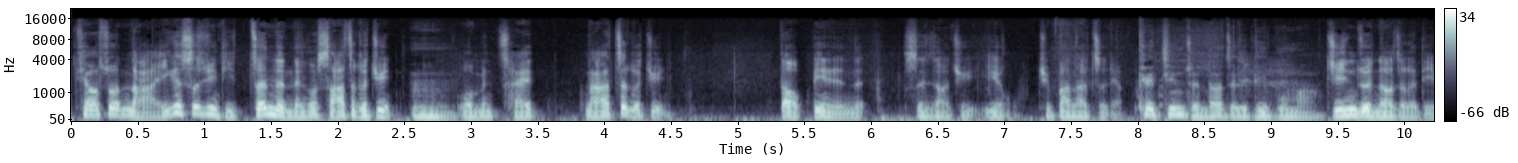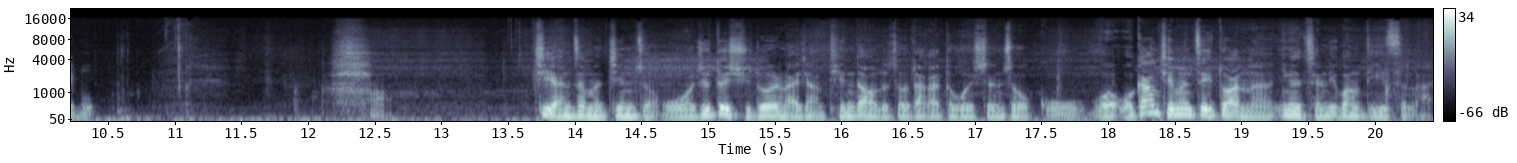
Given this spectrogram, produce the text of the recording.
挑说哪一个噬菌体真的能够杀这个菌，嗯，我们才拿这个菌。到病人的身上去用，去帮他治疗，可以精准到这个地步吗？精准到这个地步。好，既然这么精准，我觉得对许多人来讲，听到的时候大概都会深受鼓舞。我我刚前面这一段呢，因为陈立光第一次来，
